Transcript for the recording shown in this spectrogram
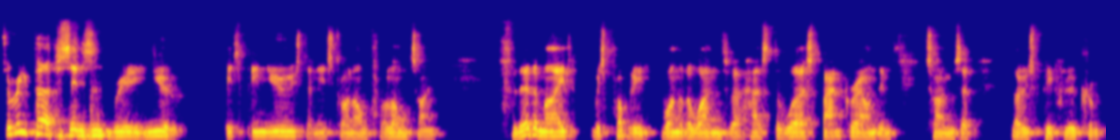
So repurposing isn't really new. It's been used and it's gone on for a long time. Thalidomide was probably one of the ones that has the worst background in terms of those people who can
